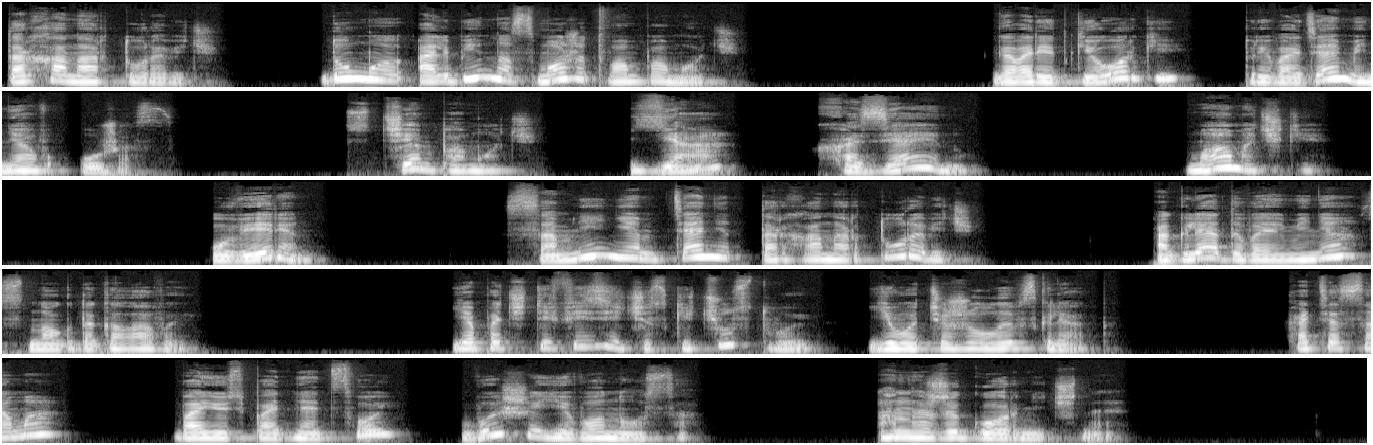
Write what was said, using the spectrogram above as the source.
«Тархан Артурович, думаю, Альбина сможет вам помочь», — говорит Георгий, приводя меня в ужас. «С чем помочь? Я? Хозяину?» Мамочки! Уверен? С сомнением тянет Тархан Артурович, оглядывая меня с ног до головы. Я почти физически чувствую его тяжелый взгляд, хотя сама боюсь поднять свой выше его носа. Она же горничная.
